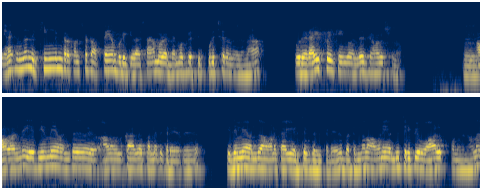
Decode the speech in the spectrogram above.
எனக்கு வந்து அந்த கிங்ன்ற கான்செப்ட் அப்பயும் பிடிக்கல? சாமோட டெமோக்ரஸி பிடிச்சிருந்ததுன்னா ஒரு ரைட்ஃபுல் கிங் வந்து ஜான்சன். அவன் வந்து எதையுமே வந்து அவனுக்காக பண்ணது கிடையாது. எதுவுமே வந்து அவனுக்காக எடுத்துக்கிறது கிடையாது. பட் இருந்தாலும் அவனே வந்து திருப்பி வாளுக்கு போனதுனால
